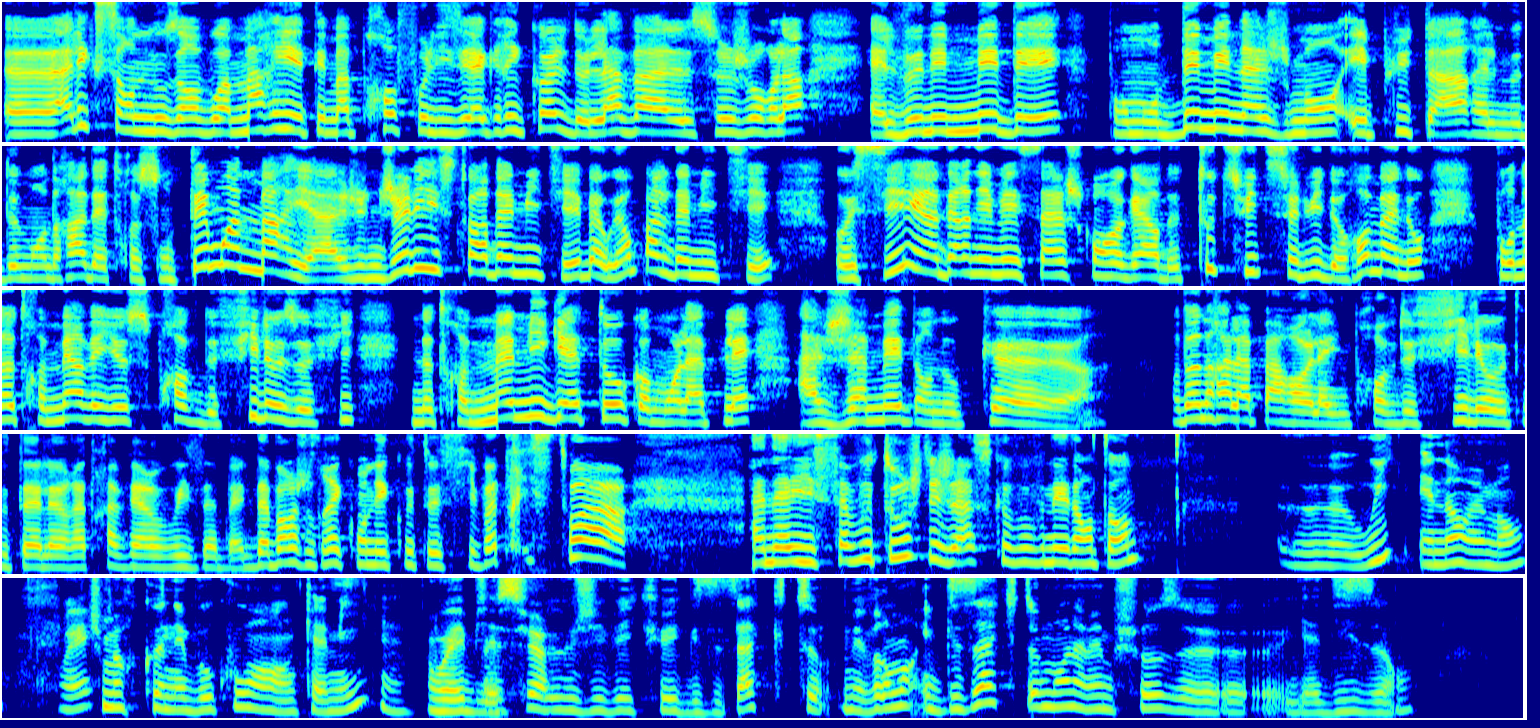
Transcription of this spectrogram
Euh, Alexandre nous envoie Marie était ma prof au lycée agricole de Laval. Ce jour-là, elle venait m'aider pour mon déménagement et plus tard, elle me demandera d'être son témoin de mariage. Une jolie histoire d'amitié. Bah oui, on parle d'amitié aussi. Et un dernier message qu'on regarde tout de suite, celui de Romano pour notre merveilleuse prof de philosophie, notre mamie gâteau, comme on l'appelait, à jamais dans nos cœurs. On donnera la parole à une prof de philo tout à l'heure à travers vous, Isabelle. D'abord, je voudrais qu'on écoute aussi votre histoire. Anaïs, ça vous touche déjà ce que vous venez d'entendre? Euh, oui, énormément. Je me reconnais beaucoup en Camille. Oui, bien sûr. J'ai vécu exact, mais vraiment exactement la même chose euh, il y a dix ans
